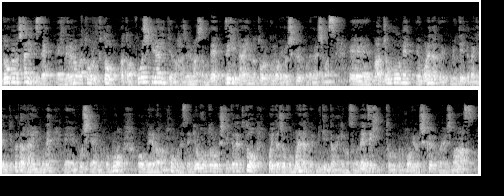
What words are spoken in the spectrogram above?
動画の下にですね、えメルマガ登録と、あとは公式 LINE っていうのを始めましたので、ぜひ LINE の登録もよろしくお願いします。えー、まあ、情報をね、漏れなく見ていただきたいという方は LINE もね、え公式 LINE の方も、メルマガの方もですね、両方登録していただくと、こういった情報漏れなく見ていただけますので、ぜひ登録の方よろしくお願いします。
